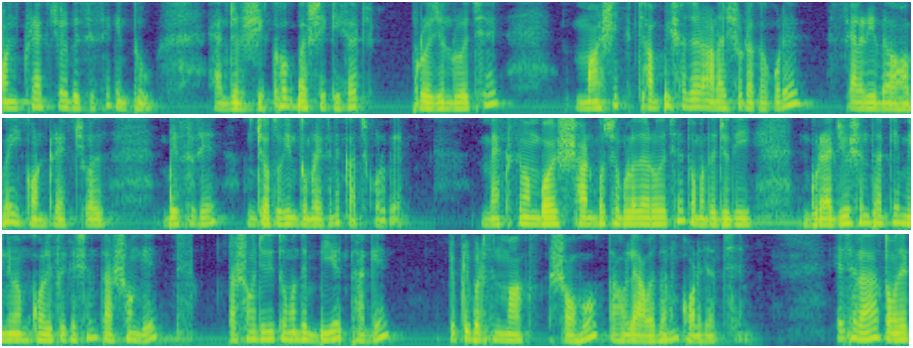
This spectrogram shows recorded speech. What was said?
কন্ট্রাকচুয়াল বেসিসে কিন্তু একজন শিক্ষক বা শিক্ষিকার প্রয়োজন রয়েছে। মাসিক ছাব্বিশ হাজার আড়াইশো টাকা করে স্যালারি দেওয়া হবে এই কন্ট্রাকচুয়াল বেসিসে যতদিন তোমরা এখানে কাজ করবে। ম্যাক্সিমাম বয়স ষাট বছর বলে দেওয়া রয়েছে। তোমাদের যদি গ্র্যাজুয়েশন থাকে মিনিমাম কোয়ালিফিকেশন তার সঙ্গে তার সঙ্গে যদি তোমাদের বিএড থাকে ফিফটি পার্সেন্ট মার্কস সহ তাহলে আবেদন করা যাচ্ছে। এছাড়া তোমাদের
